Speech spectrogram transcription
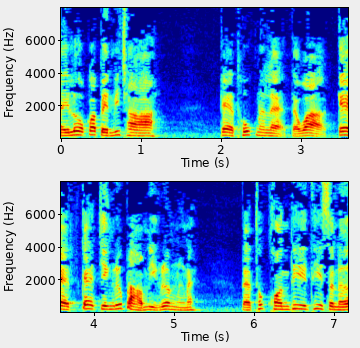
ในโลกก็เป็นวิชาแก้ทุกข์นั่นแหละ แต่ว่าแก้แก้จริงหรือเปล่ามีอีกเรื่องหนึ่งนะแต่ทุกคนที่ที่เสนอ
